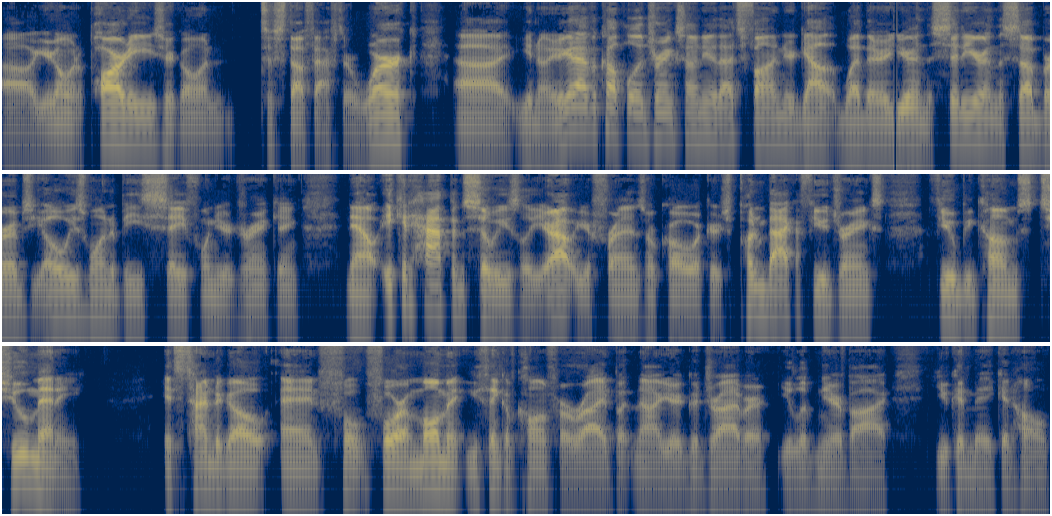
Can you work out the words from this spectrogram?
Uh, you're going to parties. You're going to stuff after work. Uh, you know, you're gonna have a couple of drinks on you. That's fun. You're gal- whether you're in the city or in the suburbs. You always want to be safe when you're drinking. Now, it could happen so easily. You're out with your friends or coworkers, putting back a few drinks. A few becomes too many it's time to go. And for, for a moment, you think of calling for a ride, but now you're a good driver. You live nearby. You can make it home.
